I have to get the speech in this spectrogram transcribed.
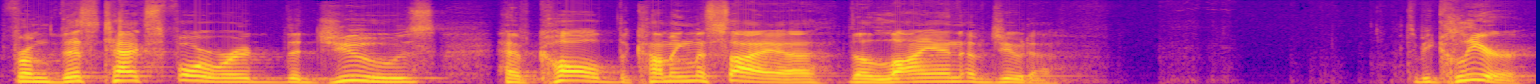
from this text forward, the Jews have called the coming Messiah the Lion of Judah. To be clear,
